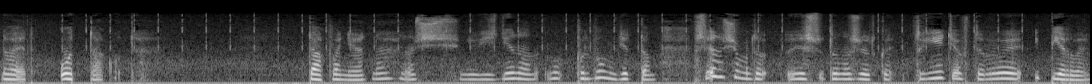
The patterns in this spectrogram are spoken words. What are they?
Давай это. Вот так вот. Так, понятно. Значит, не везде надо. Ну, по-любому где-то там. В следующем это, если это у нас идет третье, второе и первое.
